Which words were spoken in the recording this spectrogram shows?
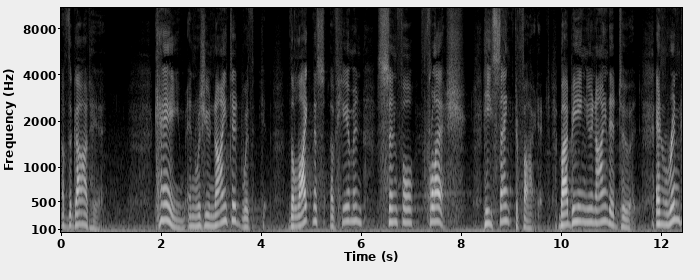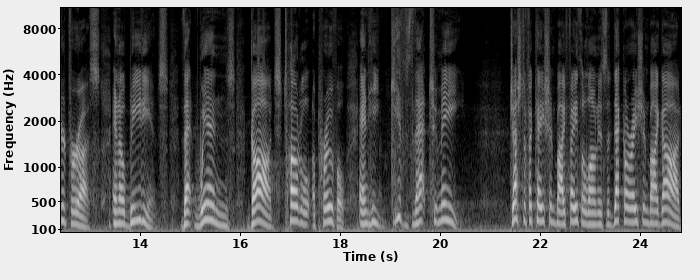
of the Godhead came and was united with the likeness of human sinful flesh. He sanctified it by being united to it and rendered for us an obedience that wins God's total approval, and He gives that to me. Justification by faith alone is the declaration by God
